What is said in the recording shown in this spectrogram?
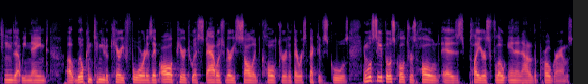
teams that we named uh, will continue to carry forward as they've all appeared to establish very solid cultures at their respective schools. And we'll see if those cultures hold as players flow in and out of the programs.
